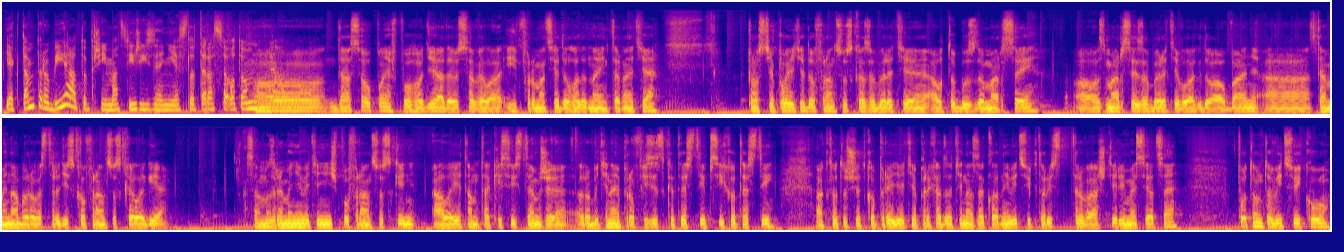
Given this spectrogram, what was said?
Jak tam probíhá to přijímací řízení? Jestli teda se o tom dá... O, dá sa úplne v pohode a dajú sa veľa informácií dohľadať na internete. Proste pôjdete do Francúzska, zoberete autobus do Marseille, z Marseille zoberete vlak do Aubaň a tam je náborové stredisko francúzskej legie. Samozrejme neviete nič po francúzsky, ale je tam taký systém, že robíte najprv fyzické testy, psychotesty. Ak toto všetko prejdete, prechádzate na základný výcvik, ktorý trvá 4 mesiace. Po tomto výcviku uh,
